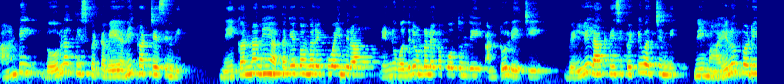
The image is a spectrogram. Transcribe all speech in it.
ఆంటీ డోర్ లాక్ తీసి పెట్టవే అని కట్ చేసింది. నీకన్నా నీ అత్తకే తొందర ఎక్కువైందిరా. నిన్ను వదిలి ఉండలేకపోతుంది అంటూ లేచి వెళ్ళి లాక్ తీసి పెట్టి వచ్చింది. నీ మాయలో పడి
